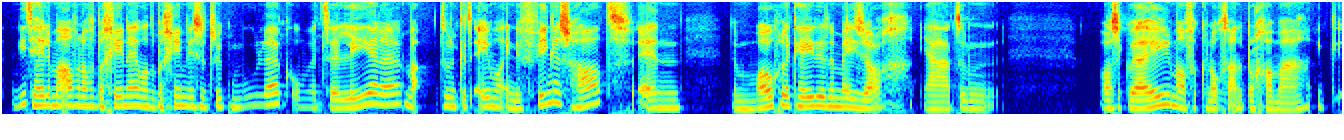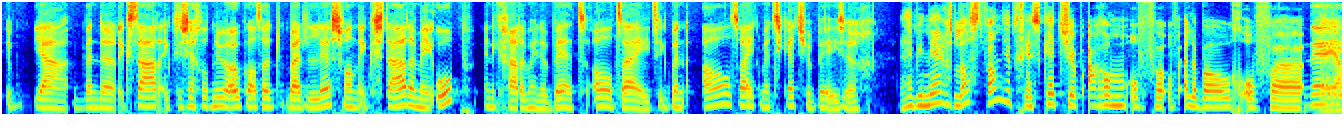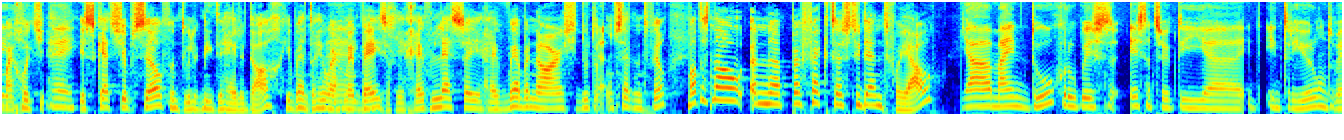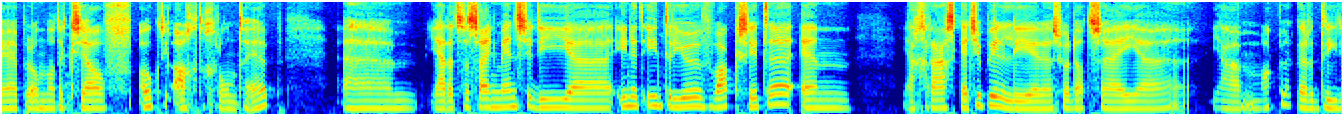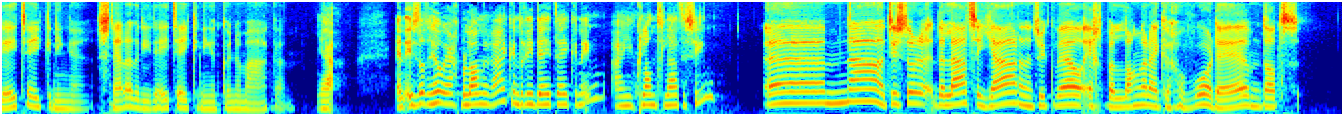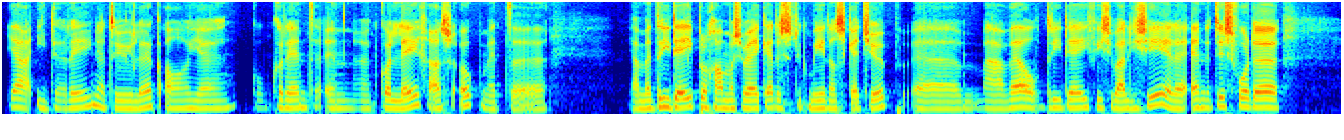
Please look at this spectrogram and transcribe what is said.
Niet helemaal vanaf het begin, hè, want het begin is natuurlijk moeilijk om het te leren. Maar toen ik het eenmaal in de vingers had en de mogelijkheden ermee zag, ja, toen was ik wel helemaal verknocht aan het programma. Ik, ja, ik ben er. Ik sta. Ik zeg dat nu ook altijd bij de les van. Ik sta ermee op en ik ga ermee naar bed. Altijd. Ik ben altijd met sketchen bezig. En heb je nergens last van? Je hebt geen SketchUp arm of, uh, of elleboog of... Uh, nee, nee, ja, maar goed, je, nee. je SketchUp zelf natuurlijk niet de hele dag. Je bent er heel Nee, erg mee bezig. Je geeft lessen, je geeft webinars, je doet er Ja. ontzettend veel. Wat is nou een eh, perfecte student voor jou? Ja, mijn doelgroep is, is natuurlijk die eh, interieurontwerper, omdat ik zelf ook die achtergrond heb. Ehm, ja, dat, dat zijn mensen die eh, in het interieurvak zitten en ja, graag SketchUp willen leren, zodat zij eh, ja, makkelijker 3D-tekeningen, snelle 3D-tekeningen kunnen maken. Ja. En is dat heel erg belangrijk, een 3D-tekening aan je klant te laten zien? Ehm, nou, het is door de laatste jaren natuurlijk wel echt belangrijker geworden. Hè? Omdat ja, iedereen natuurlijk, al je concurrenten en eh, collega's ook met, eh, ja, met 3D-programma's werken. hè. Dat is natuurlijk meer dan SketchUp, eh, maar wel 3D visualiseren. En het is voor de,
